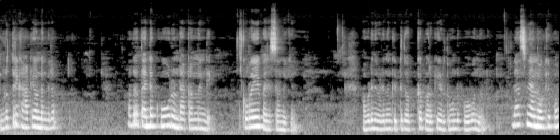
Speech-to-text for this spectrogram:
ഇവിടെ ഒത്തിരി കാക്കയുണ്ടെങ്കിലും അത് തന്റെ കൂടുണ്ടാക്കാൻ വേണ്ടി കുറേ പരിശ്രമിക്കുന്നു. അവിടെ നിന്ന് ഇവിടെ നിന്നും കിട്ടിയതൊക്കെ പെറുക്കി എടുത്തുകൊണ്ട് പോകുന്നുണ്ട്. ലാസ്റ്റ് ഞാൻ നോക്കിയപ്പം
